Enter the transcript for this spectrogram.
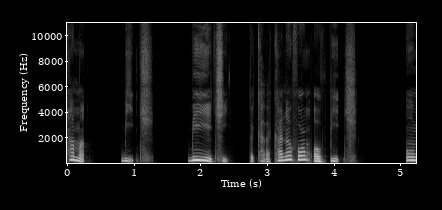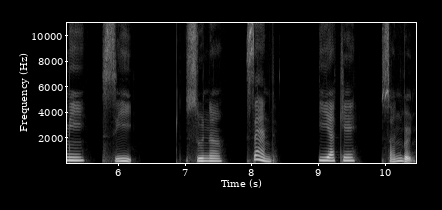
Hama, beach. Biichi, the katakana form of beach. Umi, sea. Suna, sand. Hiyake, sunburn.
